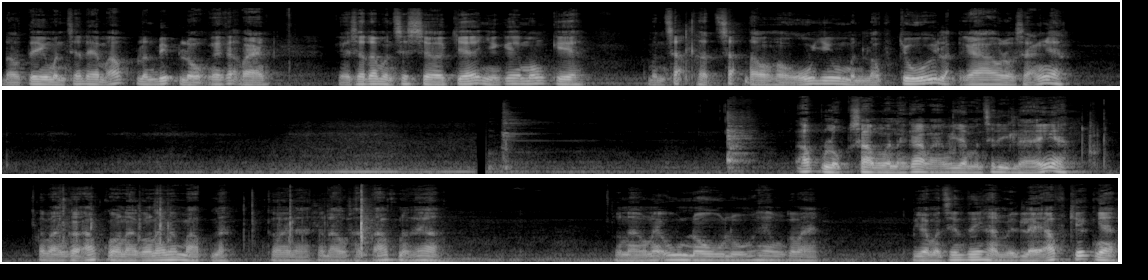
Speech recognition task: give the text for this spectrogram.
đầu tiên mình sẽ đem ốc lên bếp luộc nha các bạn. Rồi sau đó mình sẽ sơ chế những cái món kia. Mình sắc thịt sắc tàu hũ với mình lọc chuối, lặt rau rồi sẵn nha. Ốc luộc xong rồi nè các bạn, bây giờ mình sẽ đi lễ nha. Các bạn coi ốc con nào con này nó mập nè. Coi nè, cái đầu thịt ốc nè, thấy không? Con nào con nấy u nu luôn, thấy không các bạn? Bây giờ mình sẽ tiến hành mình lệ ốc trước nha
